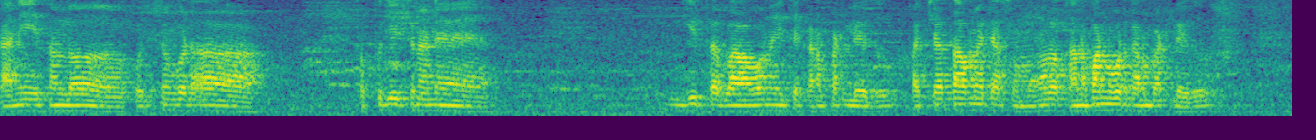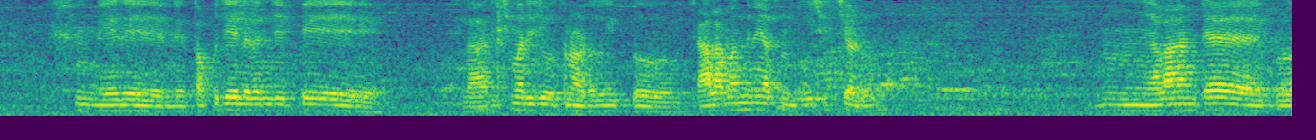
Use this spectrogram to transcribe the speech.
కానీ ఇతనిలో కొంచెం కూడా తప్పు చేసిననే ఇంగిత భావన అయితే కనపడలేదు. పశ్చాత్తాపం అయితే అసలు మొహంలో కనపడిన కూడా కనపడలేదు. ఏది నేను తప్పు చేయలేదని చెప్పి అసలు అరిచి మరీ చెబుతున్నాడు. ఇప్పుడు చాలామందిని అసలు దూషించాడు. ఎలా అంటే ఇప్పుడు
